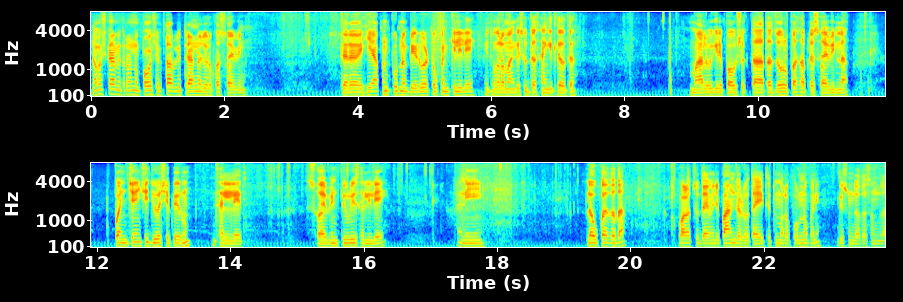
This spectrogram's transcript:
नमस्कार मित्रांनो पाहू शकता आपली त्र्याण्णव झिरो पाच सोयाबीन. तर ही आपण पूर्ण बेडवर टोकन केलेली आहे. मी तुम्हाला मागेसुद्धा सांगितलं होतं. माल वगैरे पाहू शकता आता जवळपास आपल्या सोयाबीनला पंच्याऐंशी दिवस हे पेरून झालेले आहेत. सोयाबीन पिवळी झालेली आहे. आणि लवकरच आता वाळतसुद्धा आहे. म्हणजे पानझड होत आहे ते तुम्हाला पूर्णपणे दिसून जातं समजा.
